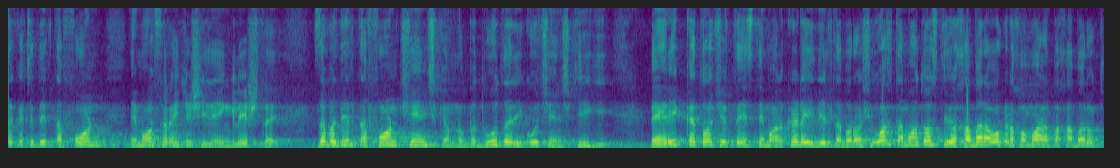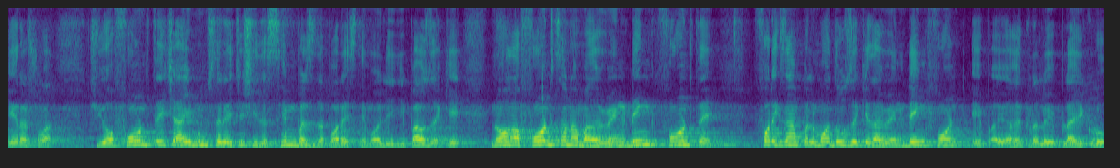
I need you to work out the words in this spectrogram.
ځکه چې دلته فونټ ما سره چې شي د انګلیش ته زه به دلته فونټ چینج کم نو په دوو طریقو چینج کیږي ډایرک کتو چیرته استعمال کړی دلته براشي وخت ما تاسو ته خبره وکړه خو ما په خبرو کې را شو چې یو فونټ ته چې آی موږ سره چې شي د سیمبلز لپاره استعمالیږي پاوزه کې نو هغه فونټ څه نامه د وینګډینګ فونټ ته فور ایگزامپل ما دوزه کې دا وینګډینګ فونټ هغه کړلو اپلای کړو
